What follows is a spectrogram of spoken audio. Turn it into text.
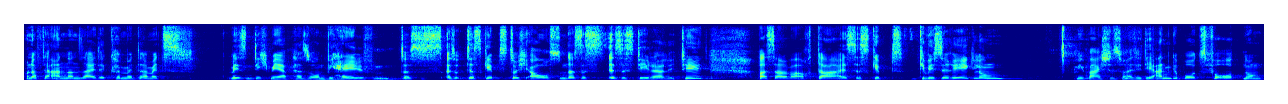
Und auf der anderen Seite können wir damit wesentlich mehr Personen wie helfen. Das ist, also das gibt es durchaus und das ist, ist es die Realität. Was aber auch da ist, es gibt gewisse Regelungen, wie beispielsweise die Angebotsverordnung,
